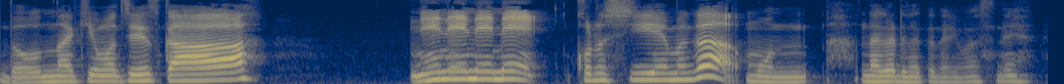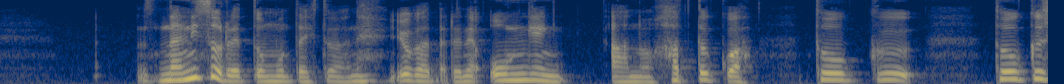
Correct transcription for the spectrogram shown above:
どんな気持ちですか？ねえねえねえねえ。この CM がもう流れなくなりますね。何それと思った人はね、よかったらね、音源、あの、貼っとくわ。トーク、トーク詳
